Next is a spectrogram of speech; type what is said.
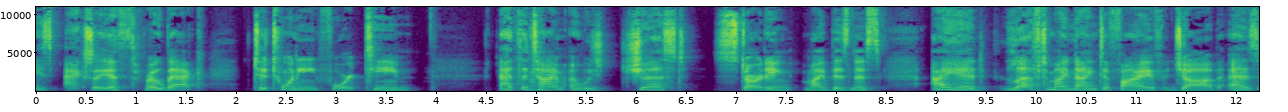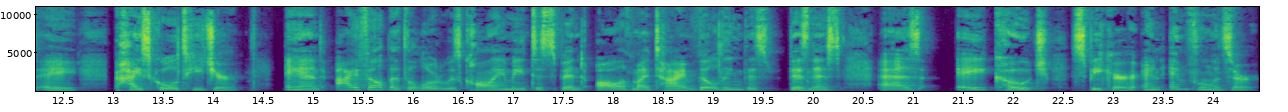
is actually a throwback to 2014. At the time, I was just starting my business. I had left my nine to five job as a high school teacher. And I felt that the Lord was calling me to spend all of my time building this business as a coach, speaker, and influencer.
